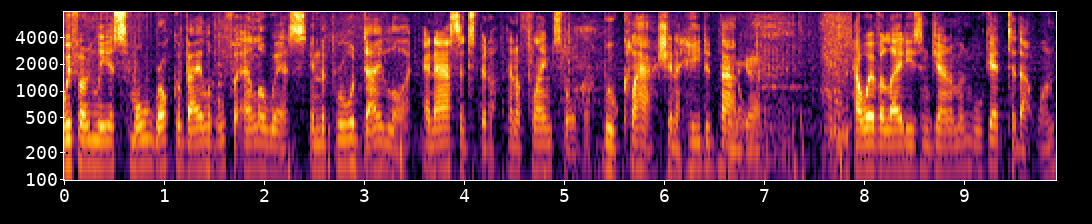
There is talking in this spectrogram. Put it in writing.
With only a small rock available for LOS in the broad daylight, an acid spitter and a flamestalker will clash in a heated battle. However, ladies and gentlemen, we'll get to that one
